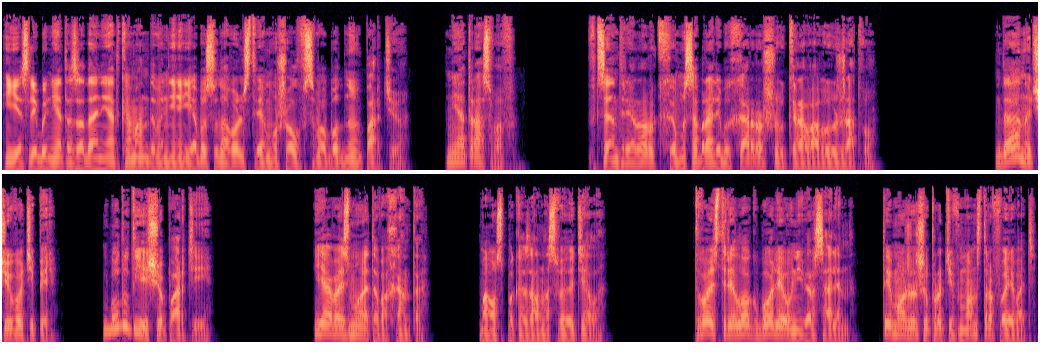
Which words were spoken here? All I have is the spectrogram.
если бы не это задание от командования, я бы с удовольствием ушел в свободную партию. Не от. В центре Роркха мы собрали бы хорошую кровавую жатву. Да, ну чего теперь? Будут еще партии. Я возьму этого Ханта. Маус показал на свое тело. Твой стрелок более универсален. Ты можешь и против монстров воевать.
